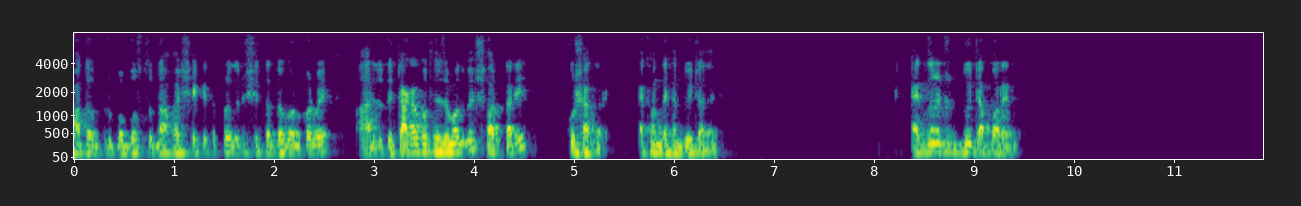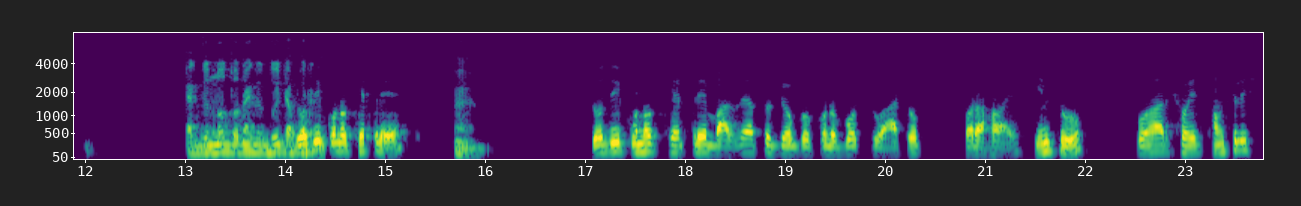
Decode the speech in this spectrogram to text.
মাদক দ্রব্য বস্তু না হয় সেক্ষেত্রে প্রয়োজনীয় সিদ্ধান্ত গ্রহণ করবে। আর যদি টাকা কোথায় জমা দেবে সরকারি কোষাগারে। এখন দেখেন দুইটা দেখেন। একজন একটু দুইটা পড়েন। একজন নতুন একজন দুইটা যদি কোনো ক্ষেত্রে হ্যাঁ। যদি কোনো ক্ষেত্রে বাজেয়াপ্ত যোগ্য কোনো বস্তু আটক করা হয় কিন্তু উহার সহিত সংশ্লিষ্ট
